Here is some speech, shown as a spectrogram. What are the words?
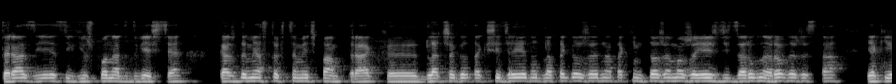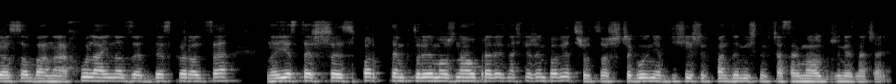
Teraz jest ich już ponad 200. Każde miasto chce mieć pump track. E, dlaczego tak się dzieje? No dlatego, że na takim torze może jeździć zarówno rowerzysta, jak i osoba na hulajnodze, deskorolce, no jest też e, sportem, który można uprawiać na świeżym powietrzu, co szczególnie w dzisiejszych pandemicznych czasach ma olbrzymie znaczenie.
